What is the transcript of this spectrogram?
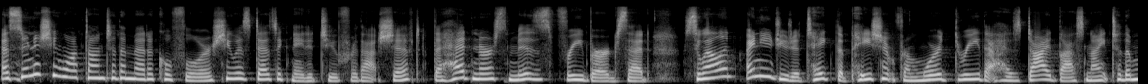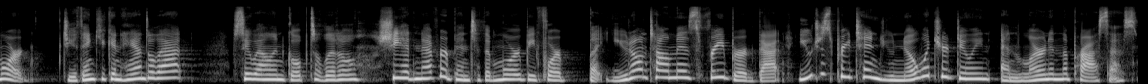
As soon as she walked onto the medical floor she was designated to for that shift, the head nurse, Ms. Freeberg, said, Sue Ellen, I need you to take the patient from Ward 3 that has died last night to the morgue. Do you think you can handle that? Sue Ellen gulped a little. She had never been to the morgue before, but you don't tell Ms. Freeberg that. You just pretend you know what you're doing and learn in the process.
